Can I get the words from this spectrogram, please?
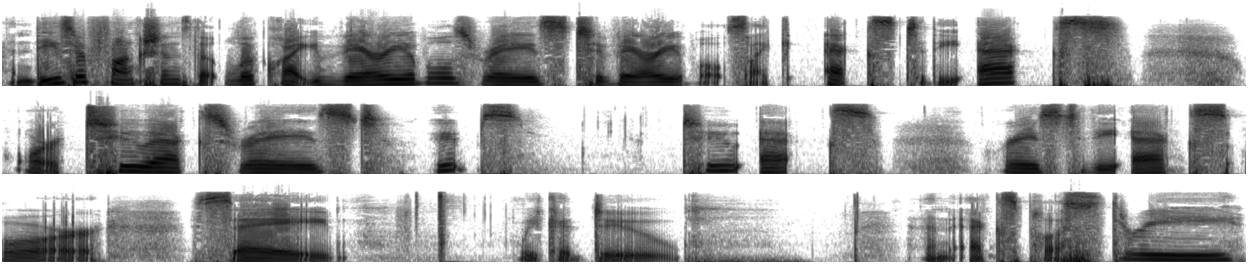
And these are functions that look like variables raised to variables, like x to the x, or 2x raised, oops, 2x raised to the x, or say we could do an x plus 3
